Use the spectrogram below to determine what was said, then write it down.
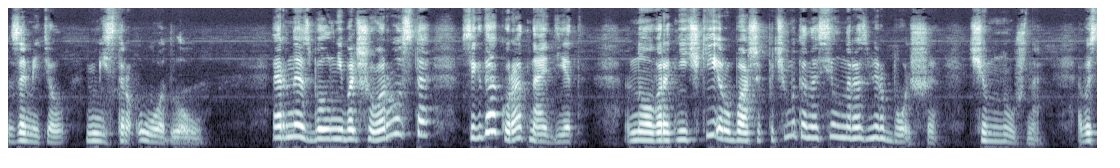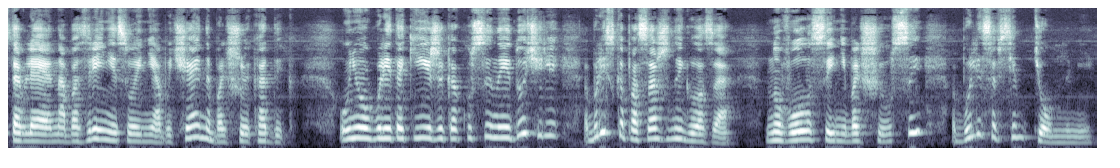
заметил мистер Уодлоу. Эрнест был небольшого роста, всегда аккуратно одет, но воротнички и рубашек почему-то носил на размер больше, чем нужно, выставляя на обозрение свой необычайно большой кадык. У него были такие же, как у сына и дочери, близко посаженные глаза, но волосы и небольшие усы были совсем темными.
